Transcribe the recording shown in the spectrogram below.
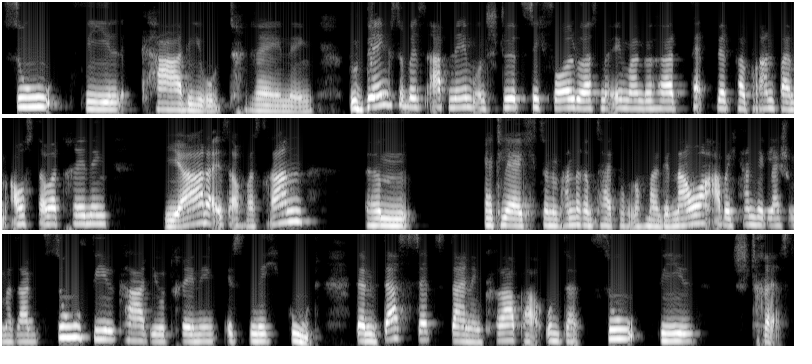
zu viel Cardio-Training. Du denkst, du bist abnehmen und stürzt dich voll. Du hast mal irgendwann gehört, Fett wird verbrannt beim Ausdauertraining. Ja, da ist auch was dran. Ähm, erkläre ich zu einem anderen Zeitpunkt nochmal genauer, aber ich kann dir gleich schon mal sagen, zu viel Cardio-Training ist nicht gut, denn das setzt deinen Körper unter zu viel Stress.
